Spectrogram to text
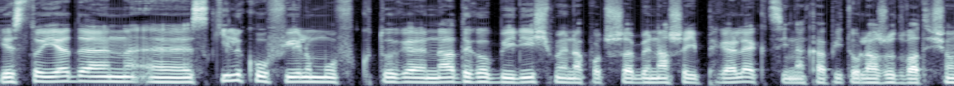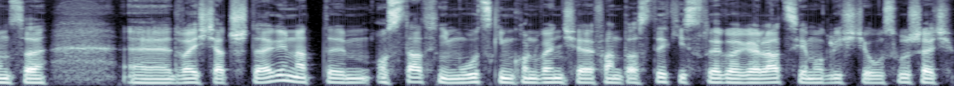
Jest to jeden e, z kilku filmów, które nadrobiliśmy na potrzeby naszej prelekcji na kapitularzu 2024, na tym ostatnim łódzkim konwencie fantastyki, z którego relacje mogliście usłyszeć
